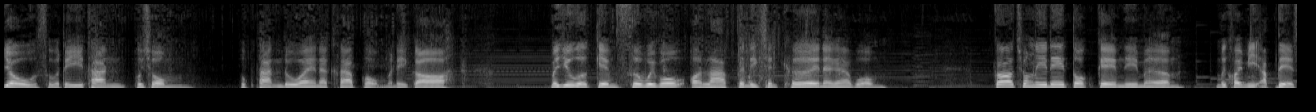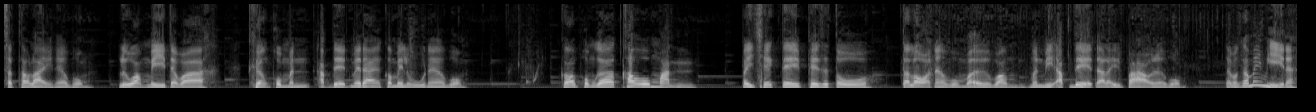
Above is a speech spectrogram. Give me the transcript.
โยสวัสดีท่านผู้ชมทุกท่านด้วยนะครับ ผมวันนี้ก็มาอยู่กับเกม Survival on Life กันอีกเช่นเคยนะครับผม ก็ช่วงนี้นี่ตัวเกมนี่เออไม่ค่อยมีอัปเดตสักเท่าไหร่นะครับผม หรือว่ามีแต่ว่าเครื่องผมมันอัปเดตไม่ได้ก็ไม่รู้นะครับผม ก็ผมก็เข้าหมั่นไปเช็คใน Play Store ตลอดนะครับผมว่าเออว่ามันมีอัปเดตอะไรหรือเปล่านะครับผม แต่มันก็ไม่มีนะ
